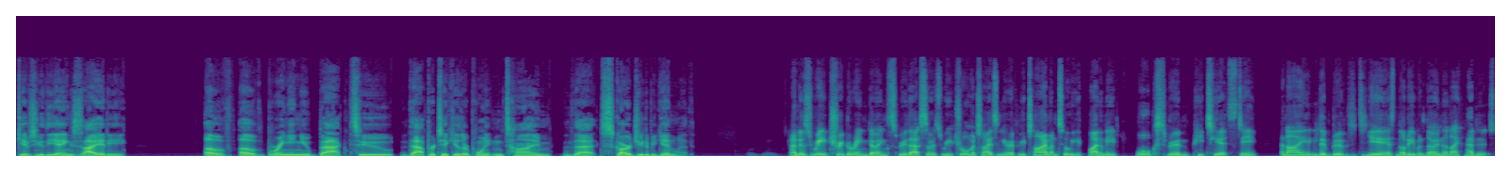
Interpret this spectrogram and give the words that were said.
gives you the anxiety of of bringing you back to that particular point in time that scarred you to begin with. And it's re triggering going through that. So it's re traumatizing you every time until you finally walk through PTSD. And I lived with years not even knowing that I had it.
